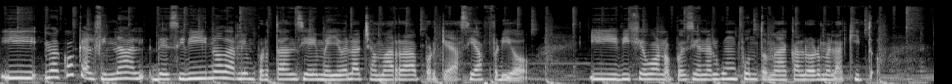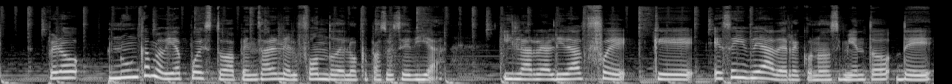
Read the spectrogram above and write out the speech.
Y me acuerdo que al final decidí no darle importancia y me llevé la chamarra porque hacía frío. Y dije, bueno, pues si en algún punto me da calor me la quito. Pero nunca me había puesto a pensar en el fondo de lo que pasó ese día. Y la realidad fue que esa idea de reconocimiento, de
